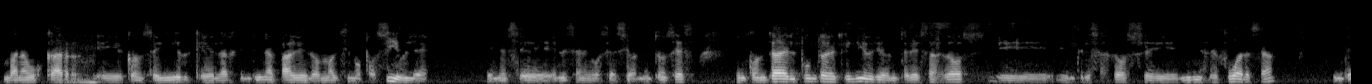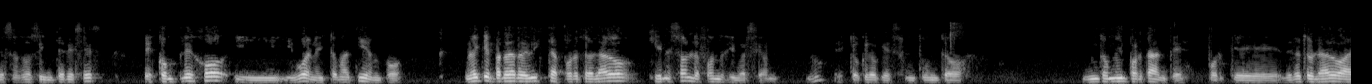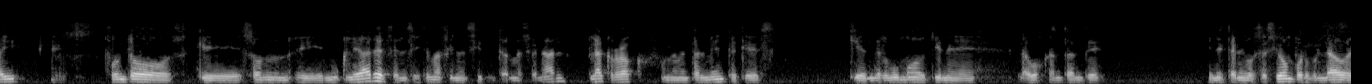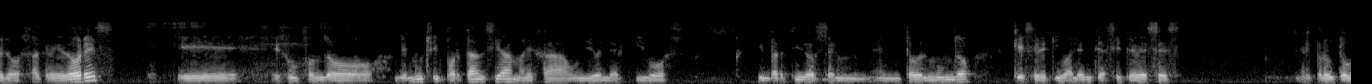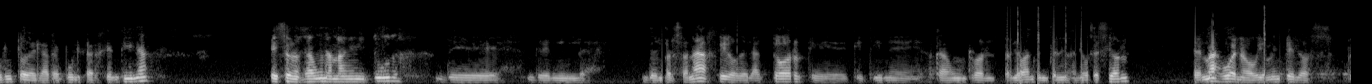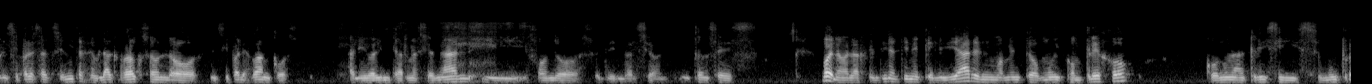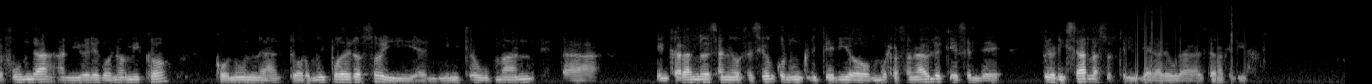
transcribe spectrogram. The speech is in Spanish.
van a buscar eh, conseguir que la Argentina pague lo máximo posible en ese en esa negociación. Entonces, encontrar el punto de equilibrio entre esas dos eh, entre esas dos líneas de fuerza, entre esos dos intereses, es complejo y, y bueno y toma tiempo. No hay que perder de vista, por otro lado, quiénes son los fondos de inversión. ¿no? Esto creo que es un punto un punto muy importante, porque del otro lado hay fondos que son eh, nucleares en el sistema financiero internacional, BlackRock fundamentalmente, que es quien de algún modo tiene la voz cantante en esta negociación por el lado de los acreedores. Eh, es un fondo de mucha importancia, maneja un nivel de activos invertidos en, en todo el mundo que es el equivalente a siete veces el Producto Bruto de la República Argentina. Eso nos da una magnitud de, del, personaje o del actor que, tiene acá un rol relevante en términos de negociación. Además, bueno, obviamente los principales accionistas de BlackRock son los principales bancos a nivel internacional y fondos de inversión. Entonces, bueno, la Argentina tiene que lidiar en un momento muy complejo, con una crisis muy profunda a nivel económico con un actor muy poderoso y el ministro Guzmán está encarando esa negociación con un criterio muy razonable que es el de priorizar la sostenibilidad de la deuda alterna.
